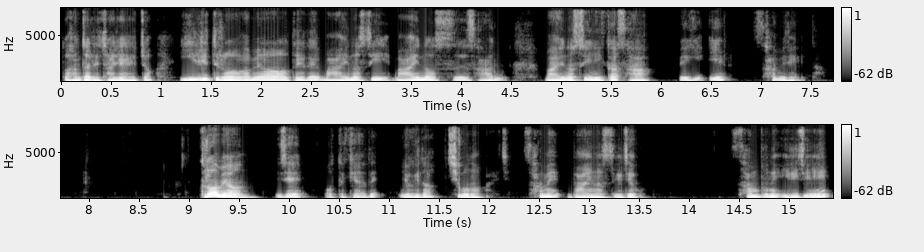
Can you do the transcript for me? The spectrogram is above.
또 한 자리 차지하겠죠? 1이 들어가면 어떻게 돼? 마이너스 2, 마이너스 4, 마이너스 2니까 4 빼기 1, 3이 되겠다. 그러면 이제 어떻게 해야 돼? 여기다 집어넣어 봐야지. 3의 마이너스 1제곱 3분의 1이지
